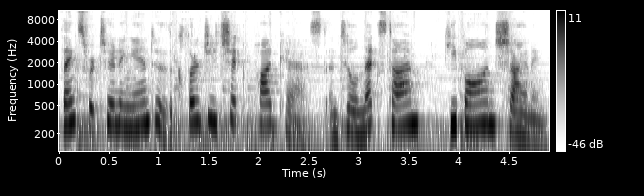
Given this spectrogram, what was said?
Thanks for tuning in to the Clergy Chick podcast. Until next time, keep on shining.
